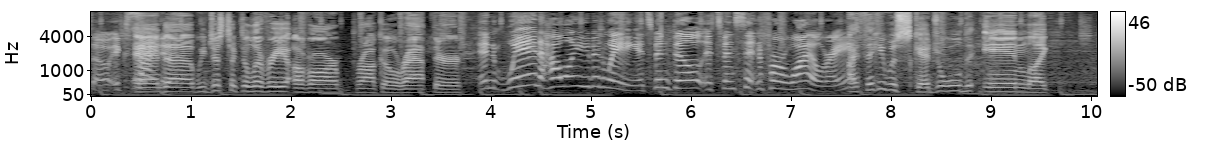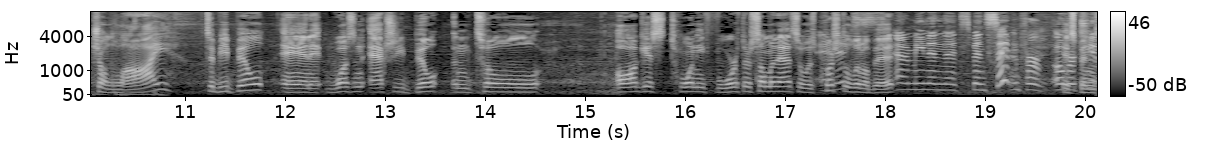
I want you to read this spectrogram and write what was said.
So excited. And uh, we just took delivery of our Bronco Raptor. And when? How long have you been waiting? It's been built. It's been sitting for a while, right? I think it was scheduled in like July to be built, and it wasn't actually built until August 24th or something like that. So it was pushed a little bit. I mean, and it's been sitting for over two months. It's been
